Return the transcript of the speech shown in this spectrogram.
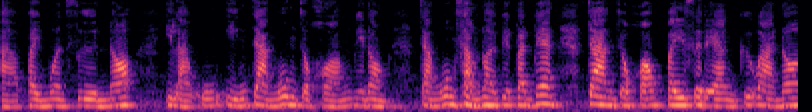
อ่าไปมวนซืนเนาะอีหลาอุงอิงจางวงเจ้าของพี่น้องจางวงสาวน้อยเพชรปันแพงจางเจ้าของไปแสดงคือว่าเนาะ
